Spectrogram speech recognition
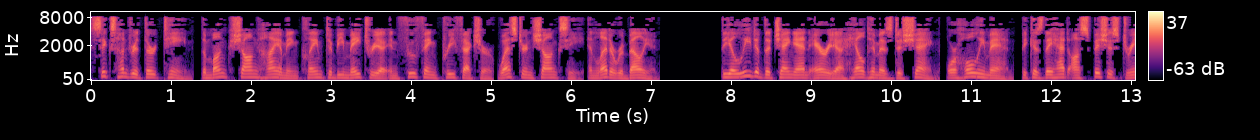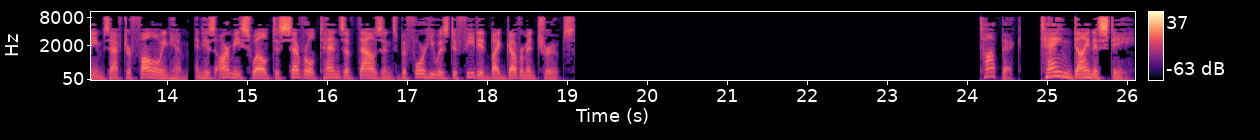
613, the monk Xiang Haiming claimed to be Maitreya in Fufeng Prefecture western Shaanxi and led a rebellion. The elite of the Chang'an area hailed him as Desheng, or Holy Man, because they had auspicious dreams after following him, and his army swelled to several tens of thousands before he was defeated by government troops. Tang dynasty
